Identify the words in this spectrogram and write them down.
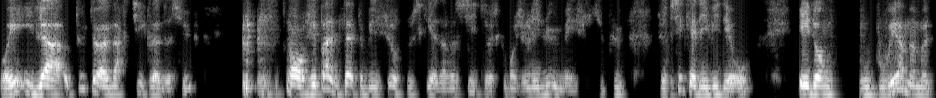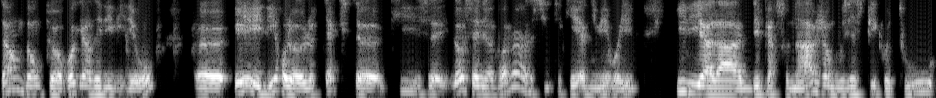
Vous voyez, il y a tout un article là-dessus. Alors, j'ai pas en tête, bien sûr, tout ce qu'il y a dans le site, parce que moi, je l'ai lu, mais je sais plus. Je sais qu'il y a des vidéos. Et donc, vous pouvez en même temps, donc, regarder les vidéos euh, et lire le, texte qui. Donc, c'est vraiment un site qui est animé, vous voyez. Il y a là des personnages, on vous explique tout.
